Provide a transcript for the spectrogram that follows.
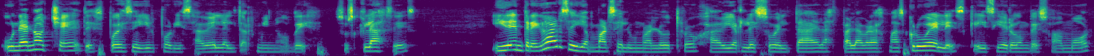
una noche, después de ir por Isabel al término de sus clases, y de entregarse y amarse el uno al otro, Javier le suelta las palabras más crueles que hicieron de su amor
